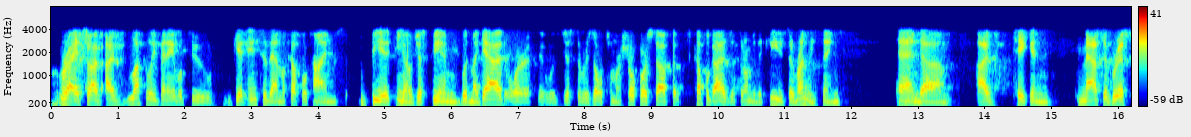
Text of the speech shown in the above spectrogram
Right. So I've I've luckily been able to get into them a couple of times, be it you know just being with my dad or if it was just the results from our short course stuff. But a couple guys have thrown me the keys to run these things, and um, I've taken massive risks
